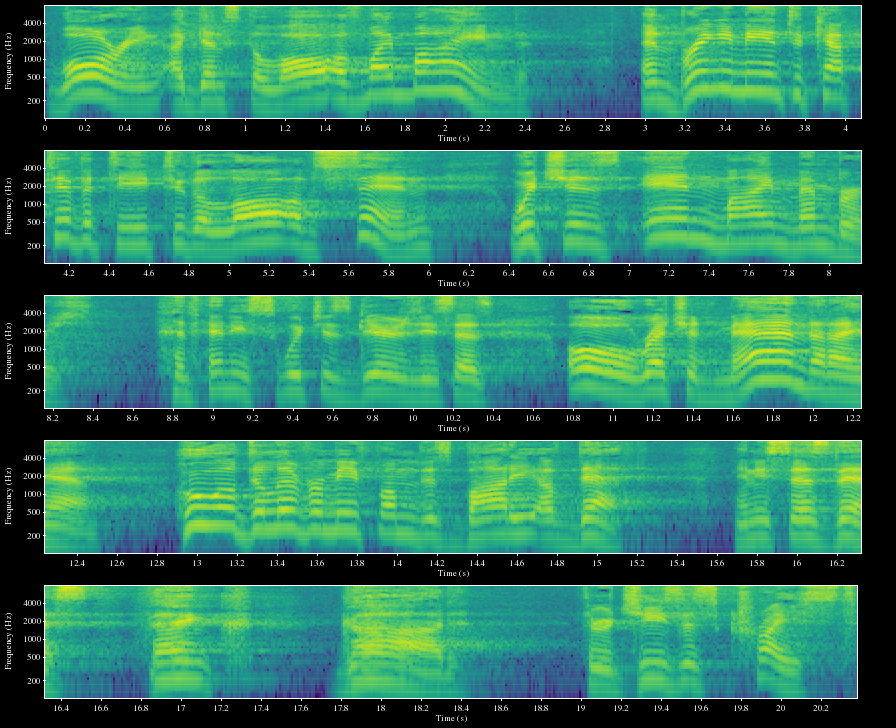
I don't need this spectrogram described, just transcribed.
warring against the law of my mind and bringing me into captivity to the law of sin, which is in my members. And then he switches gears. He says, Oh, wretched man that I am, who will deliver me from this body of death? And he says this Thank God through Jesus Christ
